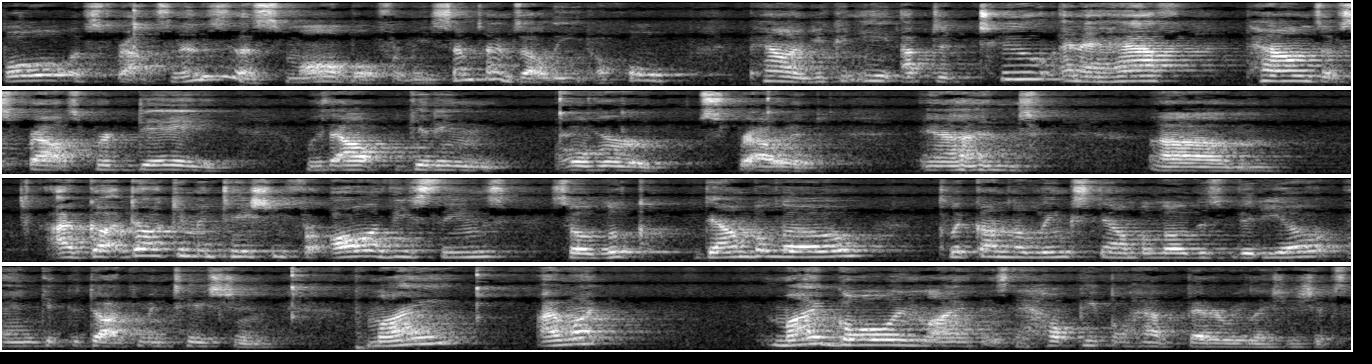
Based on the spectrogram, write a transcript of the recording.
bowl of sprouts. And this is a small bowl for me. Sometimes I'll eat a whole pound. You can eat up to two and a half pounds of sprouts per day without getting over sprouted. And um, I've got documentation for all of these things. So look down below, click on the links down below this video and get the documentation. My, I want, my goal in life is to help people have better relationships.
